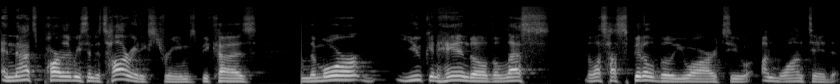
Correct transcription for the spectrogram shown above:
And that's part of the reason to tolerate extremes because the more you can handle, the less the less hospitable you are to unwanted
